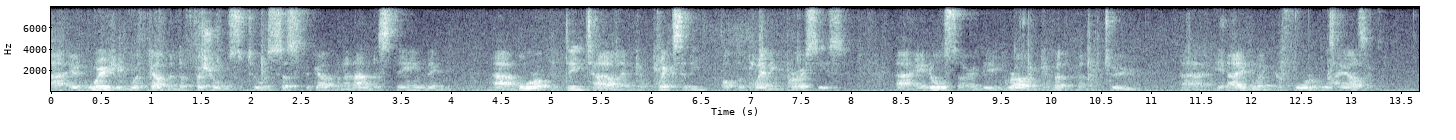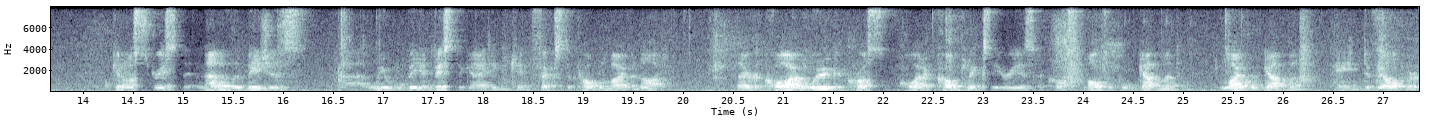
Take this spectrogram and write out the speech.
uh, in working with government officials to assist the government in understanding uh, more of the detail and complexity of the planning process uh, and also their growing commitment to uh, enabling affordable housing. Can I stress that none of the measures uh, we will be investigating can fix the problem overnight. They require work across quite a complex areas across multiple government, local government and developer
